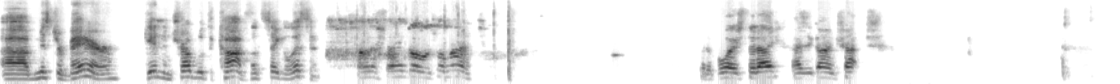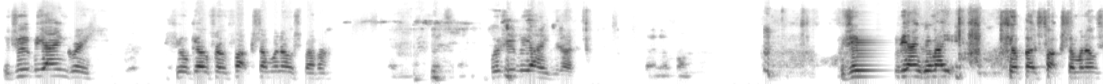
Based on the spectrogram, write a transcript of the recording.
uh, Mr. Bear getting in trouble with the cops. Let's take a listen. How the phone goes, all right. With the boys today, how's it going, chaps? Would you be angry if your girlfriend fucked someone else, brother? Would you be angry though? Would you be angry, mate, if your bird fucked someone else?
